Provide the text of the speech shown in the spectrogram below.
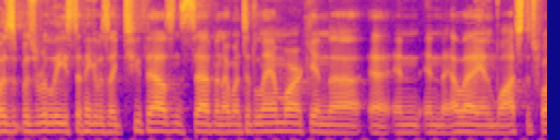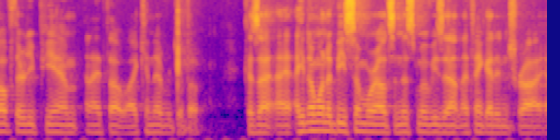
was, was released. I think it was like 2007. I went to the Landmark in, uh, in, in LA and watched the 12:30 p.m. And I thought, well, I can never give up because I, I, don't want to be somewhere else. And this movie's out, and I think I didn't try.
